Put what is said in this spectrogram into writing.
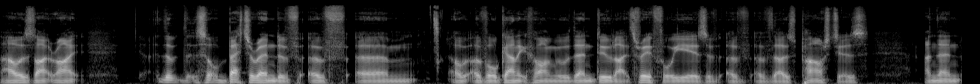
I was like, right, the, the sort of better end of of, um, of of organic farming would then do like three or four years of, of, of those pastures, and then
